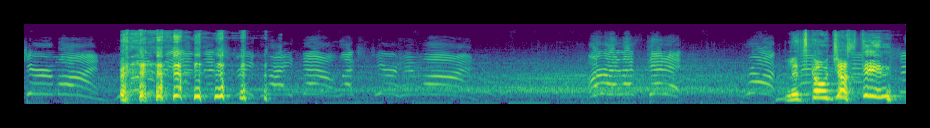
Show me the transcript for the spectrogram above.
cheer him on. Let's end this streak right now. Let's cheer him on. All right, let's get it. Rock. Let's go, Justin.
